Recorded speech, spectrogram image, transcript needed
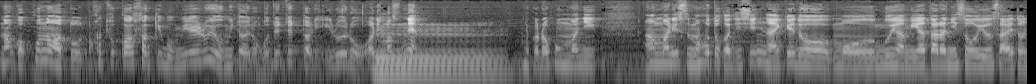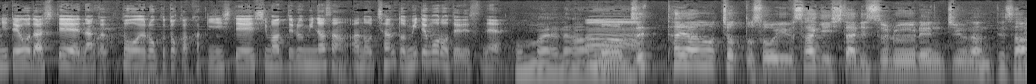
なんかこのあと20日先も見れるよみたいなのが出てったりいろいろありますへねーだからほんまにあんまりスマホとか自信ないけどもうむやみやたらにそういうサイトに手を出してなんか登録とか課金してしまってる皆さんあのちゃんと見てもろてですね。ほんまやな、うん。もう絶対あのちょっとそういう詐欺したりする連中なんてさ、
